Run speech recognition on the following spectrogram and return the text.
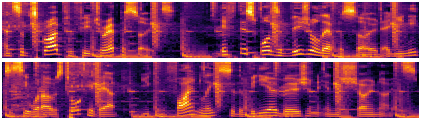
and subscribe for future episodes. If this was a visual episode and you need to see what I was talking about, you can find links to the video version in the show notes.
